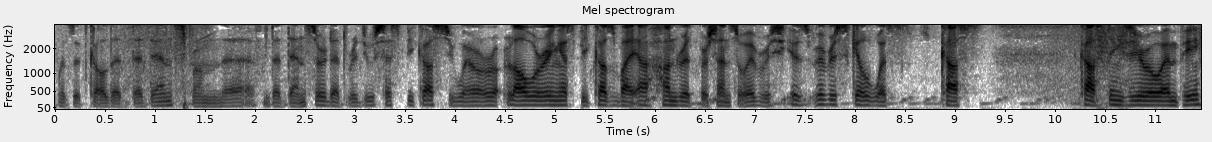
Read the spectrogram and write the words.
what's it called the, the dance from the the dancer that reduce SP cost. You were lowering SP cost by a hundred percent, so every every skill was cost costing zero MP.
